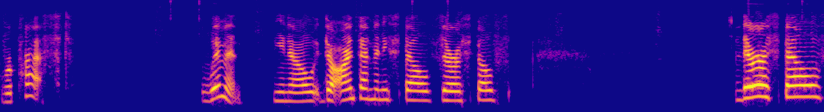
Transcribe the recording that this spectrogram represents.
repressed. Women, you know, there aren't that many spells. There are spells. There are spells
